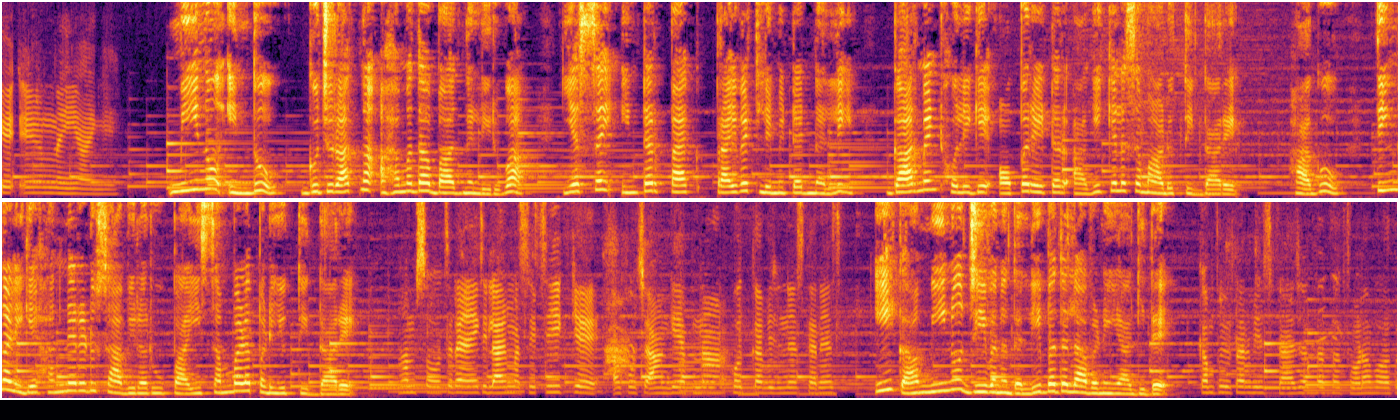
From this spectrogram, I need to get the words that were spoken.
के ए, नहीं आएंगे ಮೀನು ಇಂದು ಗುಜರಾತ್ನ ಅಹಮದಾಬಾದ್ನಲ್ಲಿರುವ ಎಸ್ಐ ಇಂಟರ್ ಪ್ಯಾಕ್ ಪ್ರೈವೇಟ್ ಲಿಮಿಟೆಡ್ನಲ್ಲಿ ಗಾರ್ಮೆಂಟ್ ಹೊಲಿಗೆ ಆಪರೇಟರ್ ಆಗಿ ಕೆಲಸ ಮಾಡುತ್ತಿದ್ದಾರೆ ಹಾಗೂ ತಿಂಗಳಿಗೆ ಹನ್ನೆರಡು ಸಾವಿರ ರೂಪಾಯಿ ಸಂಬಳ ಪಡೆಯುತ್ತಿದ್ದಾರೆ हम सोच रहे हैं कि लाए मसी ठीक के अब कुछ आगे अपना खुद का बिजनेस करें। ಬದಲಾವಣೆಯಾಗಿದೆ. ಕಂಪ್ಯೂಟರ್ ವೇಸ್ ಕ್ಯಾಜಂತಾ ਥੋಡಾ-ಬಾತ್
